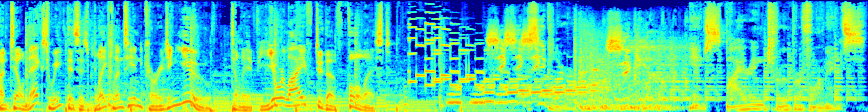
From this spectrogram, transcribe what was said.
Until next week, this is Blake Lindsay encouraging you to live your life to the fullest. Ziglar. Ziglar. Inspiring true performance.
